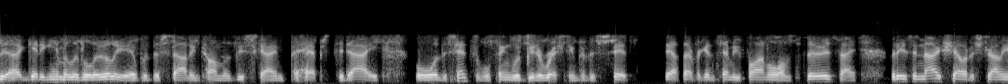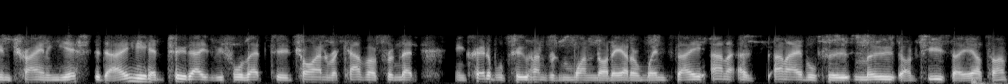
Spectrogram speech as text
uh, getting him a little earlier with the starting time of this game, perhaps today. Or the sensible thing would be to rest him for the set South African semi final on Thursday. But he's a no show at Australian training yesterday. He had two days before that to try and recover from that incredible 201 not out on Wednesday, un- uh, unable to move on Tuesday, our time.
